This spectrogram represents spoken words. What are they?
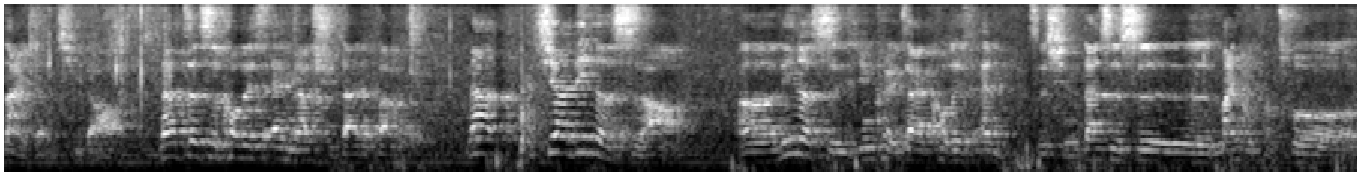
Nine 等级的啊。那这是 Codex N 要取代的范围。那现在 Linux 啊，呃 Linux 已经可以在 Codex N 执行，但是是 Microcontrol。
